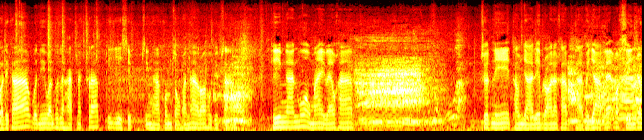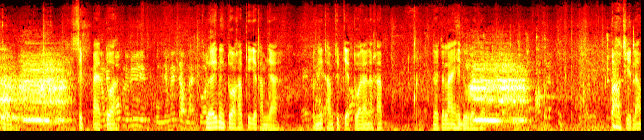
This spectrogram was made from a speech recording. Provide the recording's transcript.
วัสดีครับ วันนี้วันพฤหัสนะครับที่ 20 สิงหาคม 2563 ทีมงานม่วงมาอีกแล้วครับ ชุดนี้ทำยาเรียบร้อยนะครับ ถ่ายพยาธิและวัคซีนครับผม 18 ตัว เหลืออีกหนึ่งตัวครับที่จะทำยา ตอนนี้ทำ17 ตัวแล้วนะครับ เดี๋ยวจะไล่ให้ดูกันครับ อ้าวฉีดแล้ว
